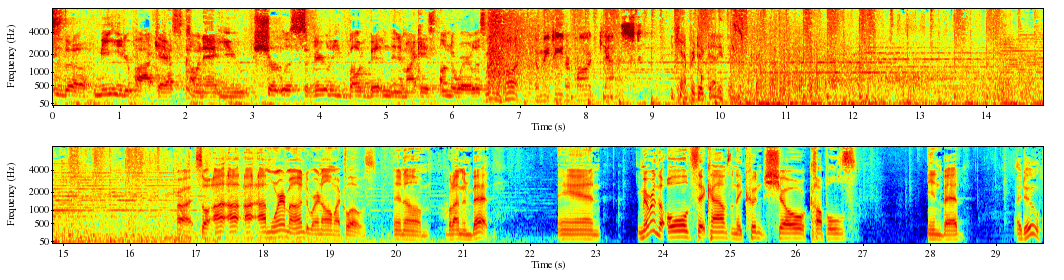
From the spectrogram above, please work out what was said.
This is the Meat Eater podcast coming at you shirtless, severely bug bitten, and in my case, underwearless. We hunt the Meat Eater podcast. You can't predict anything. All right, so I, I, I I'm wearing my underwear and all my clothes, and um, but I'm in bed. And you remember in the old sitcoms when they couldn't show couples in bed? I do.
